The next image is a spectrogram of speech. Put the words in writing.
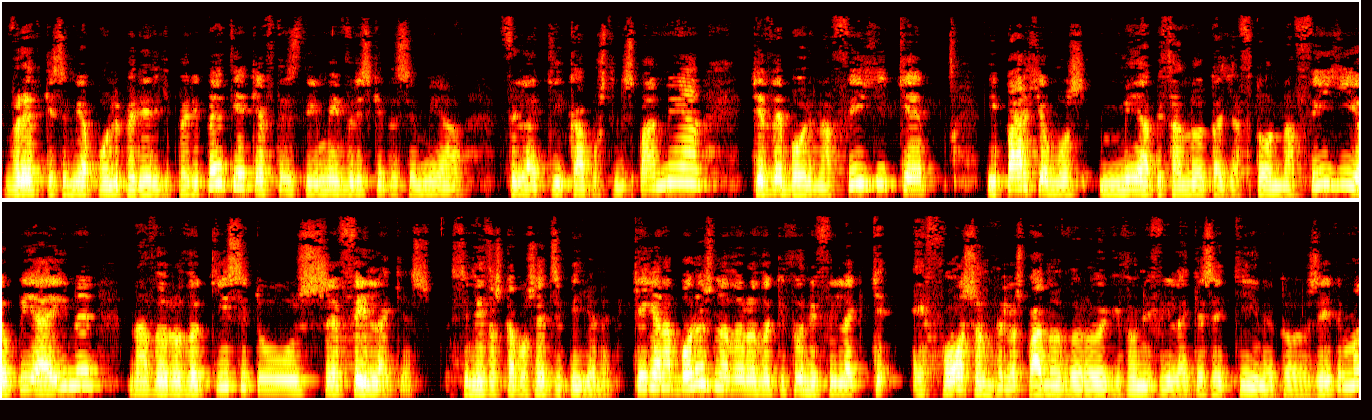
βρέθηκε σε μια πολύ περίεργη περιπέτεια και αυτή τη στιγμή βρίσκεται σε μια φυλακή κάπου στην Ισπανία και δεν μπορεί να φύγει και υπάρχει όμως μία πιθανότητα για αυτό να φύγει η οποία είναι να δωροδοκίσει τους ε, φύλακες. Συνήθως κάπως έτσι πήγαινε. Και για να μπορέσουν να δωροδοκηθούν οι φύλακες και εφόσον τέλος πάντων δωροδοκηθούν οι φύλακες, εκεί είναι το ζήτημα,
